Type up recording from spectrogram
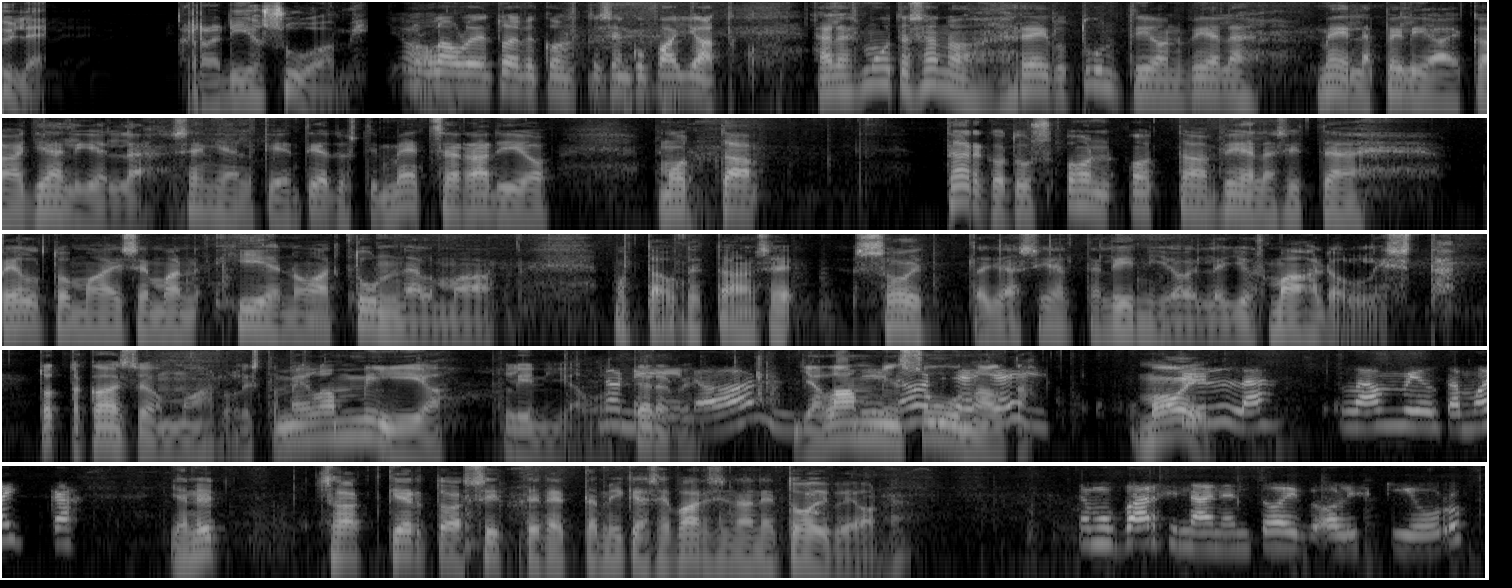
Yle. Radio Suomi. Laulujen toivekonsertti sen kun vaan jatkuu. Äläs muuta sano, reilu tunti on vielä meillä peliaikaa jäljellä. Sen jälkeen tietysti Metsäradio, mutta tarkoitus on ottaa vielä sitä peltomaiseman hienoa tunnelmaa. Mutta otetaan se soittaja sieltä linjoille, jos mahdollista. Totta kai se on mahdollista. Meillä on Miia linjalla. No niin Terve. on. Ja Lammin niin on, suunnalta. Hei, hei. Moi! Kyllä, Lammilta, moikka. Ja nyt saat kertoa sitten, että mikä se varsinainen toive on. No mun varsinainen toive olisi kiuru,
